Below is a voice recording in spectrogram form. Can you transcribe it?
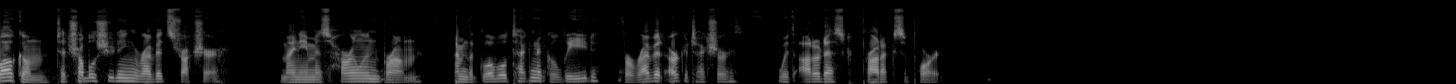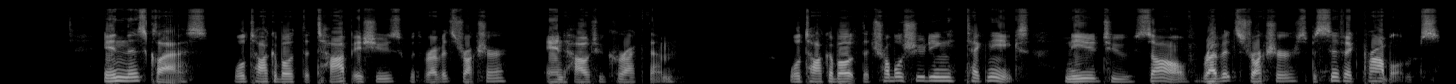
Welcome to Troubleshooting Revit Structure. My name is Harlan Brum. I'm the Global Technical Lead for Revit Architecture with Autodesk Product Support. In this class, we'll talk about the top issues with Revit Structure and how to correct them. We'll talk about the troubleshooting techniques needed to solve Revit Structure specific problems.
